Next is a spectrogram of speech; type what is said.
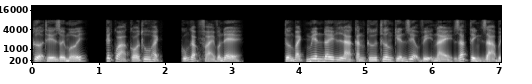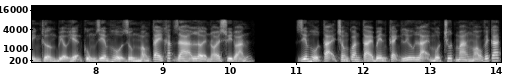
cửa thế giới mới, kết quả có thu hoạch, cũng gặp phải vấn đề. Tường Bạch Miên đây là căn cứ thương kiến diệu vị này giác tỉnh giả bình thường biểu hiện cùng Diêm Hổ dùng móng tay khắc ra lời nói suy đoán. Diêm Hổ tại trong quan tài bên cạnh lưu lại một chút mang máu vết cắt,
